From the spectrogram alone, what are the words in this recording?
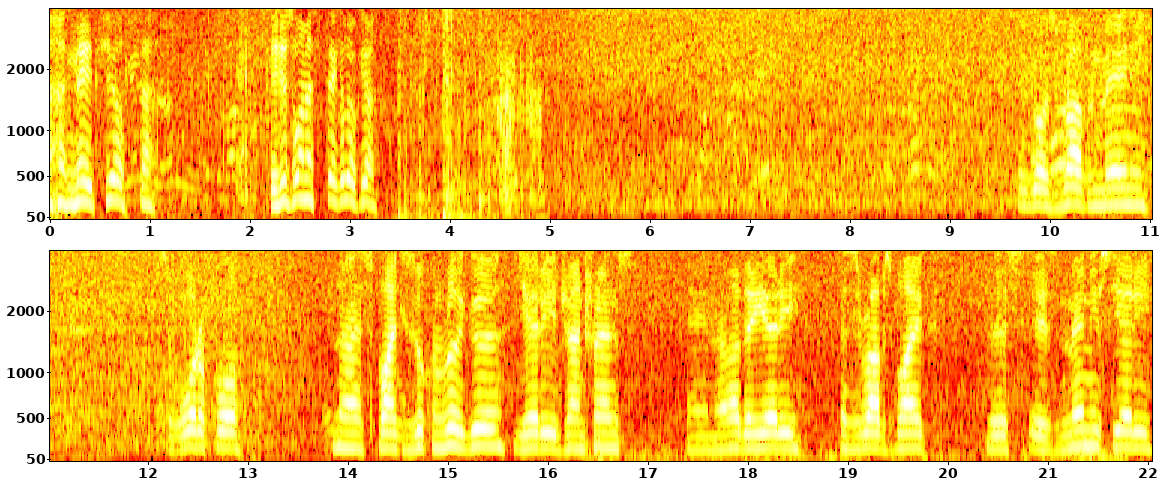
Nate Hill stuff. You just want us to take a look, yeah. There goes Rob and Manny. It's a waterfall. Nice bike is looking really good. Yeti, Giant Trance, and another Yeti. This is Rob's bike. This is Manny's Yeti,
